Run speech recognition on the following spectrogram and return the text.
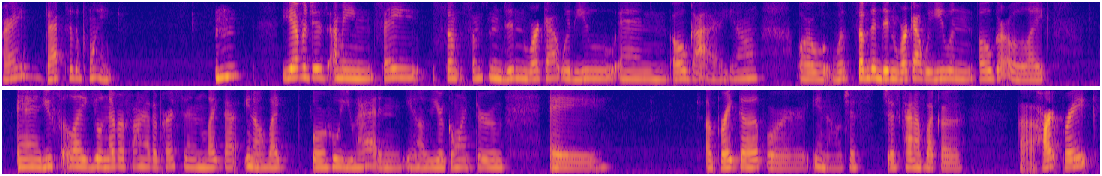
Right? Back to the point. Mm-hmm. You ever just, I mean, say some something didn't work out with you and oh guy, you know, or what something didn't work out with you and oh girl, like, and you feel like you'll never find another person like that, you know, like or who you had, and you know you're going through a a breakup or you know just just kind of like a, a heartbreak.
